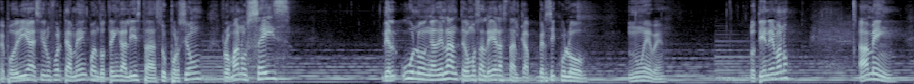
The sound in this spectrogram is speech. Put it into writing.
Me podría decir un fuerte amén cuando tenga lista su porción. Romanos 6, del 1 en adelante. Vamos a leer hasta el versículo 9. ¿Lo tiene, hermano? Amén.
